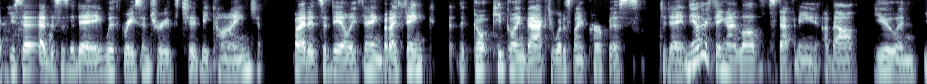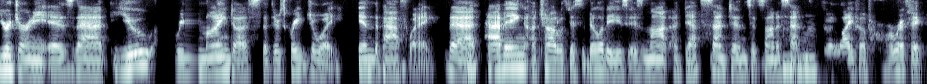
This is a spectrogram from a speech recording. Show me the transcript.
like you said, this is a day with grace and truth to be kind, but it's a daily thing. But I think that go, keep going back to what is my purpose today. And the other thing I love, Stephanie, about you and your journey is that you remind us that there's great joy in the pathway, that mm-hmm. having a child with disabilities is not a death sentence. It's not a mm-hmm. sentence to a life of horrific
